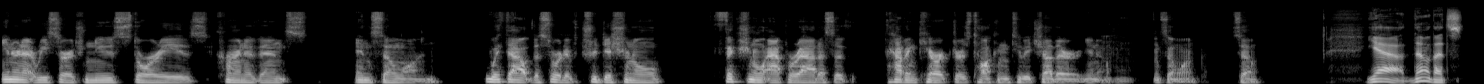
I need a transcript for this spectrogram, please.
internet research news stories current events and so on without the sort of traditional fictional apparatus of having characters talking to each other you know mm-hmm. and so on so yeah no that's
